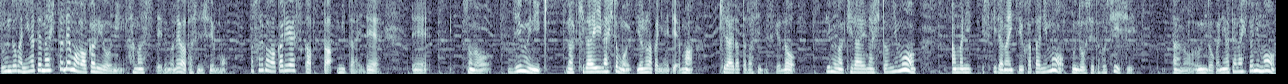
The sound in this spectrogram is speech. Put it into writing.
運動が苦手な人でも分かるように話しているので私自身も。それが分かりやすかったみたいででそのジムにが嫌いな人も世の中にはいてまあ嫌いだったらしいんですけどジムが嫌いな人にもあまり好きじゃないっていう方にも運動を教えてほしいしあの運動が苦手な人にも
